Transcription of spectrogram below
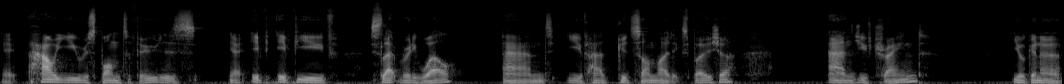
you know, how you respond to food is you know if if you've slept really well and you've had good sunlight exposure and you've trained you're going to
